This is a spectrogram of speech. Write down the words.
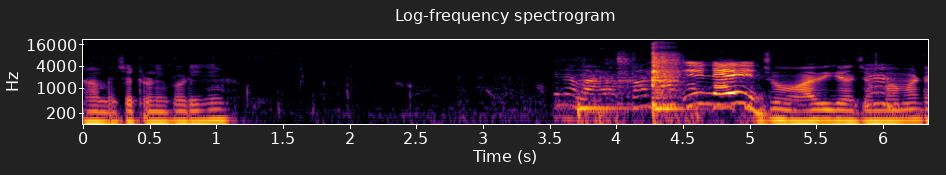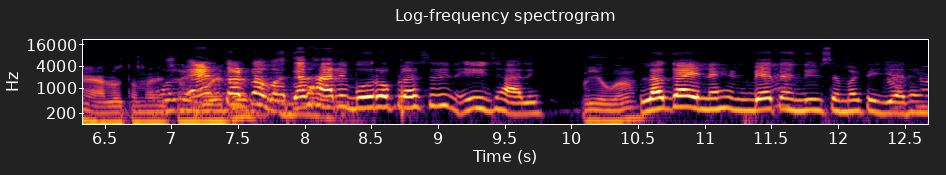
હા મેં ચટણી પડી છે. જો આવી ગયા જમવા માટે. હાલો તમારી એમ કરતા વધારે હારી બોરો પ્લસ ને એ જ હારી. એવું લગાઈ નહીં બે ત્રણ દિવસે મટી જાય નહીં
